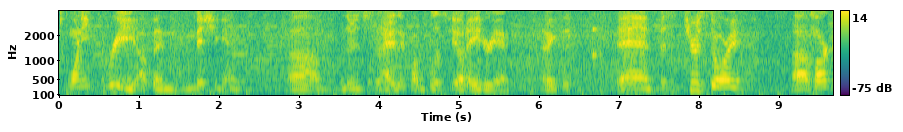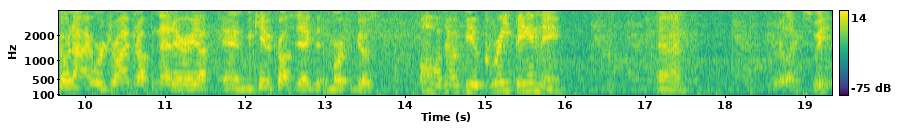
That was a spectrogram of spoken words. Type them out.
23 up in Michigan. Um, there's just an exit called Blissfield Adrian exit. And this true story. Uh, Marco and I were driving up in that area, and we came across the exit, and Marco goes, "Oh, that would be a great band name." And we were like, sweet,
